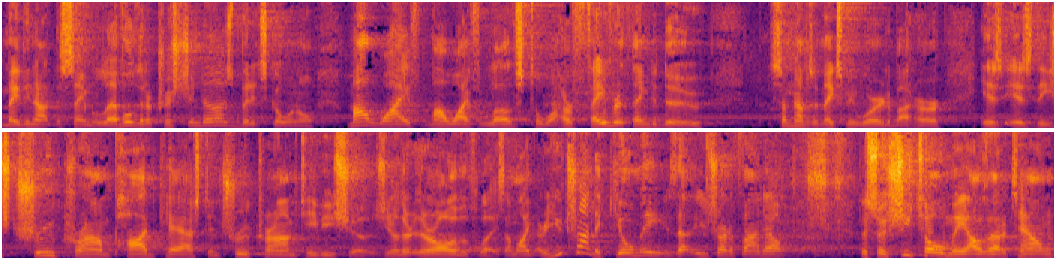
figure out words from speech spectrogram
Maybe not the same level that a Christian does, but it's going on. My wife, my wife loves to. Her favorite thing to do, sometimes it makes me worried about her, is, is these true crime podcast and true crime TV shows. You know, they're, they're all over the place. I'm like, are you trying to kill me? Is that what you're trying to find out? But so she told me I was out of town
